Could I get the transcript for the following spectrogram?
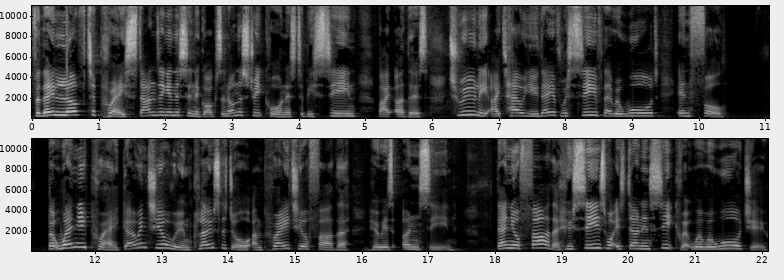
for they love to pray standing in the synagogues and on the street corners to be seen by others. Truly, I tell you, they have received their reward in full. But when you pray, go into your room, close the door, and pray to your Father who is unseen. Then your Father, who sees what is done in secret, will reward you.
